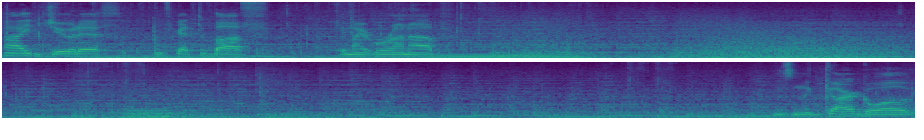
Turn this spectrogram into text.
Hi, Judith. Don't forget to buff. They might run up. Using the gargoyle,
